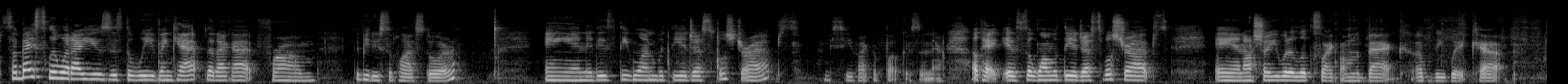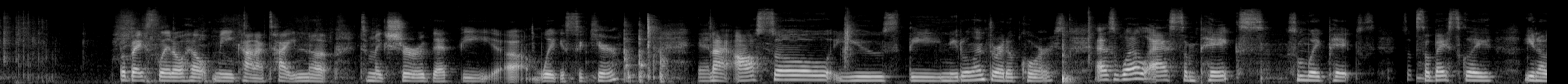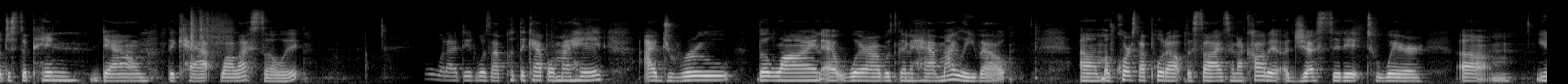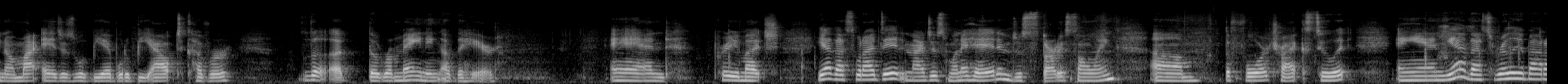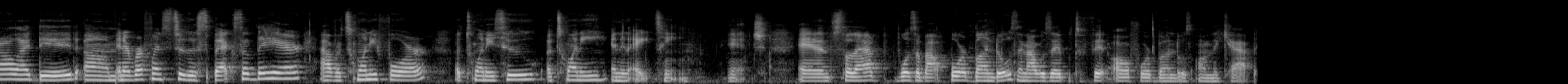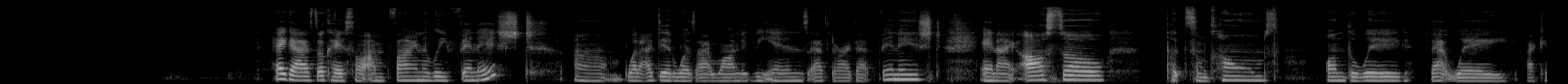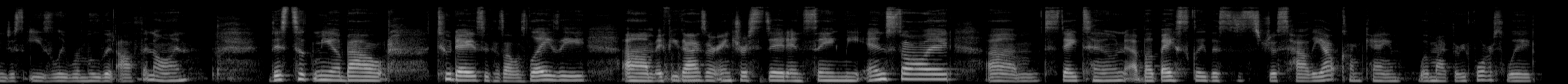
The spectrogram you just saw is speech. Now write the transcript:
So basically what I use is the weaving cap that I got from the beauty supply store. And it is the one with the adjustable straps. Let me see if I can focus in there. Okay, it's the one with the adjustable straps. And I'll show you what it looks like on the back of the wig cap. But basically it'll help me kind of tighten up to make sure that the um, wig is secure. And I also use the needle and thread, of course, as well as some picks, some wig picks. So, basically, you know, just to pin down the cap while I sew it. What I did was I put the cap on my head. I drew the line at where I was going to have my leave out. Um, of course, I pulled out the sides and I kind of adjusted it to where, um, you know, my edges would be able to be out to cover the, uh, the remaining of the hair and pretty much yeah that's what I did. And I just went ahead and just started sewing um, the four tracks to it. And yeah that's really about all I did. Um, and in reference to the specs of the hair I have a 24 a 22 a 20 and an 18 inch. And so that was about four bundles and I was able to fit all four bundles on the cap. Hey guys, okay, so I'm finally finished. Um, what I did was I wanded the ends after I got finished, and I also put some combs on the wig. That way I can just easily remove it off and on. This took me about two days because I was lazy. Um, if you guys are interested in seeing me install it, um, stay tuned. But basically, this is just how the outcome came with my three-fourths wig.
